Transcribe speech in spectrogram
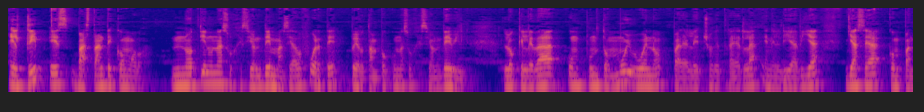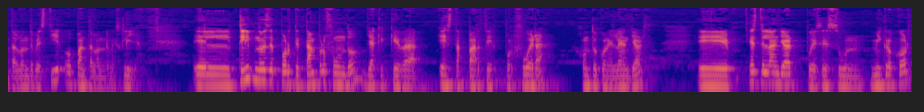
el clip es bastante cómodo. No tiene una sujeción demasiado fuerte, pero tampoco una sujeción débil, lo que le da un punto muy bueno para el hecho de traerla en el día a día, ya sea con pantalón de vestir o pantalón de mezclilla. El clip no es de porte tan profundo, ya que queda esta parte por fuera, junto con el lanyard, eh, este lanyard pues es un microcord,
